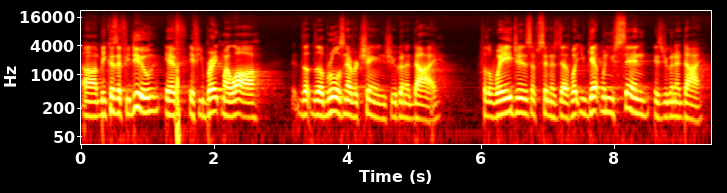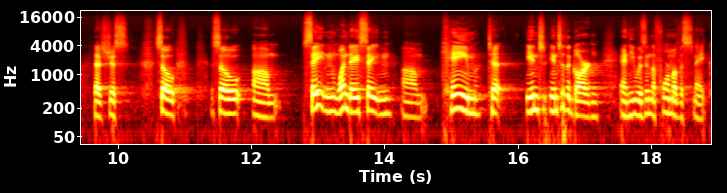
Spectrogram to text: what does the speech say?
Uh, because if you do, if, if you break my law, the, the rules never change. You're going to die. For the wages of sin is death. What you get when you sin is you're going to die. That's just so. So um, Satan, one day, Satan um, came to into, into the garden, and he was in the form of a snake,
